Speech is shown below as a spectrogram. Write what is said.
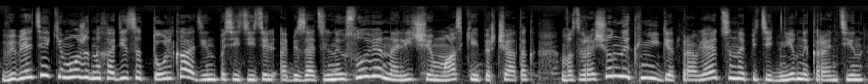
В библиотеке может находиться только один посетитель. Обязательные условия – наличие маски и перчаток. Возвращенные книги отправляются на пятидневный карантин.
